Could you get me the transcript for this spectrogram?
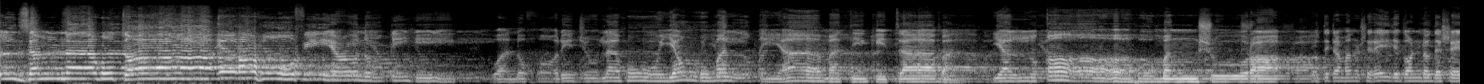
আলজামনাহু তাইরাহু ফি উনুকিহি। নুখরিজু লাহু ইয়াওমাল কিয়ামাতি কিতাবান ইয়ালকাহু মানশুরা প্রতিটা মানুষের এই যে গন্ড দেশে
